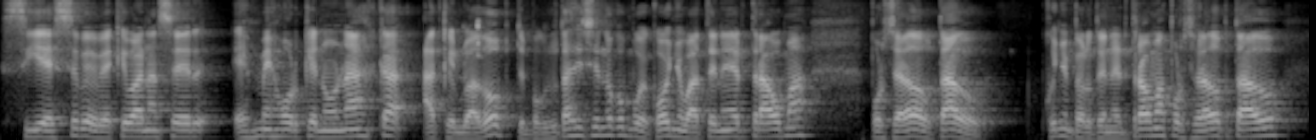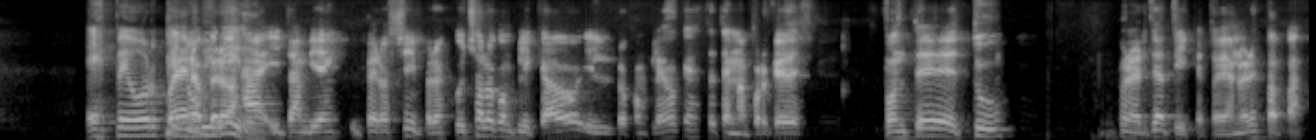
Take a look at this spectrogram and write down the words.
si ese bebé que van a nacer es mejor que no nazca a que lo adopten. Porque tú estás diciendo como que, coño, va a tener traumas por ser adoptado. Coño, pero tener traumas por ser adoptado es peor que no vivir. Pero, y también, pero sí, pero escucha lo complicado y lo complejo que es este tema, porque ponte tú, ponerte a ti, que todavía no eres papá,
